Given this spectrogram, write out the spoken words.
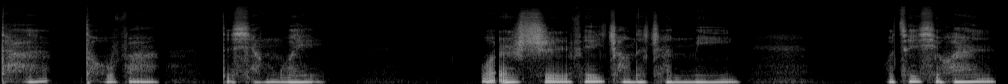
她头发的香味。我儿时非常的沉迷。我最喜欢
